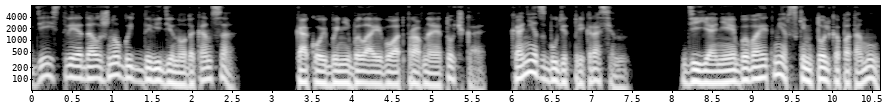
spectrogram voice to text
действие должно быть доведено до конца. Какой бы ни была его отправная точка, конец будет прекрасен. Деяние бывает мерзким только потому,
